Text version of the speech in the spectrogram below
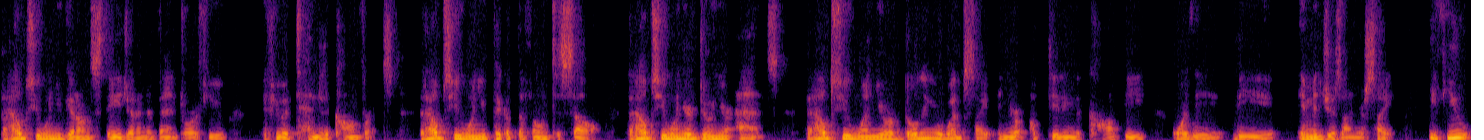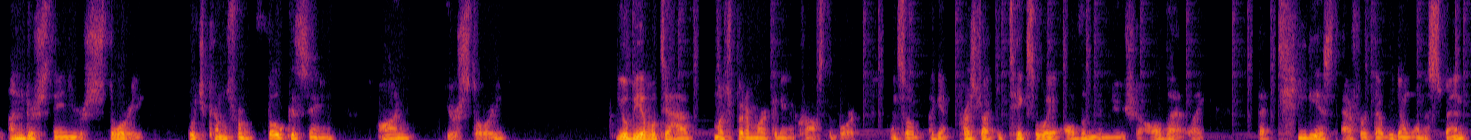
That helps you when you get on stage at an event or if you if you attended a conference. That helps you when you pick up the phone to sell. That helps you when you're doing your ads. That helps you when you're building your website and you're updating the copy or the the images on your site if you understand your story, which comes from focusing on your story, you'll be able to have much better marketing across the board. And so again, Press Jockey takes away all the minutia, all that like that tedious effort that we don't want to spend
